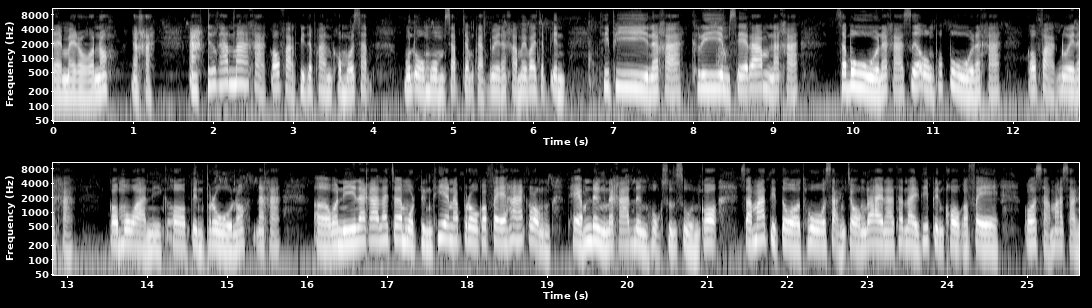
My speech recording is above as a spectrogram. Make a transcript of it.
ได้ไม่ร้อนเนาะ นะคะอะทุกท่านมากค่ะ ก็ฝากผลิตภัณฑ์ของบริษัทมุนโอมโฮมซับจำกัดด้วยนะคะ ไม่ว่าจะเป็นทีพีนะคะ ครีมเซรั่มนะคะ สบู่นะคะ เสื้อองค์พ่อปู่นะคะ ก็ฝากด้วยนะคะ ก็เมื่อวานนี้ก็เป็นโปรเนาะนะคะ เอ่อวันนี้นะคะน่าจะหมดถึงเที่ยงนะโปรกาแฟ 5 กล่องแถม1นะคะ1600 ก็สามารถติดต่อโทรสั่งจองได้นะท่านใดที่เป็นคอกาแฟ ก็สามารถสั่ง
